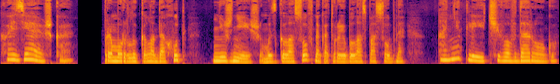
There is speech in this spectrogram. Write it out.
«Хозяюшка», — промурлыкала Дахут нежнейшим из голосов, на которые была способна, «а нет ли чего в дорогу?»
